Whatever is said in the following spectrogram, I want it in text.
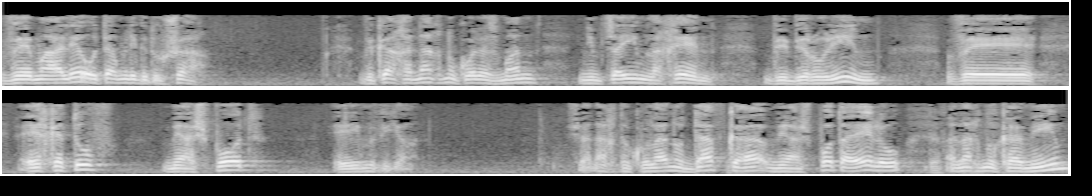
ומעלה אותם לקדושה. וכך אנחנו כל הזמן נמצאים לכן בבירורים, ואיך כתוב? מהשפות עם אביון. שאנחנו כולנו דווקא מהשפות האלו, דווקא. אנחנו קמים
